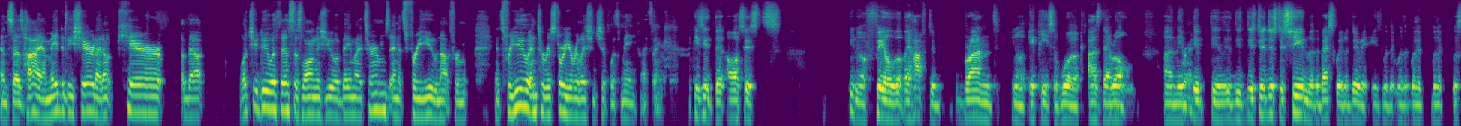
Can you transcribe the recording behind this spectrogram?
and says, hi, I'm made to be shared. I don't care about what you do with this as long as you obey my terms and it's for you not for me it's for you and to restore your relationship with me i think is it that artists you know feel that they have to brand you know a piece of work as their own and they, right. they, they, they, just, just assume that the best way to do it is with it with a, with a, with a, with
